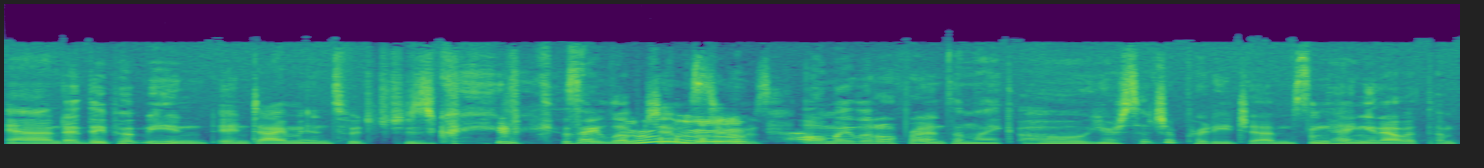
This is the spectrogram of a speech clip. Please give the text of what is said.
and they put me in, in diamonds, which is great because I love gemstones. All my little friends, I'm like, oh, you're such a pretty gem. So I'm hanging out with them.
